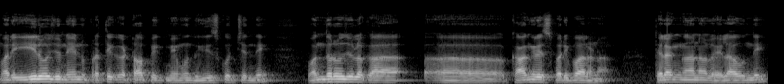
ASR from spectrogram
మరి ఈరోజు నేను ప్రత్యేక టాపిక్ మీ ముందుకు తీసుకొచ్చింది. వంద రోజుల కా- కాంగ్రెస్ పరిపాలన తెలంగాణలో ఎలా ఉంది?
